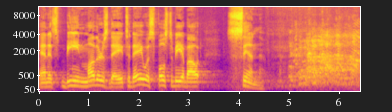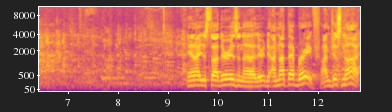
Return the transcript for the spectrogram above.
and it's being Mother's Day, today was supposed to be about sin. and I just thought there isn't a. There, I'm not that brave. I'm just not.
